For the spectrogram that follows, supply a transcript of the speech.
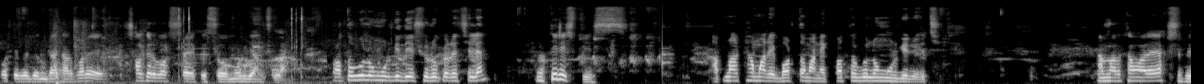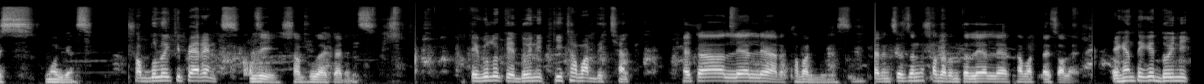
প্রতিবেদন দেখার পরে শখের বর্ষায় কিছু মুরগি আনছিলাম। কতগুলো মুরগি দিয়ে শুরু করেছিলেন? তিরিশ পিস আপনার খামারে বর্তমানে কতগুলো মুরগি রয়েছে? আমার খামারে একশো পিস মুরগি আছে। সবগুলোই কি প্যারেন্টস জি সবগুলো প্যারেন্টস এগুলোকে দৈনিক কি খাবার দিচ্ছেন? এটা লেয়ার লেয়ার খাবার দিয়েছি। প্যারেন্টস এর জন্য সাধারণত লেয়ার লেয়ার খাবারটাই চলে। এখান থেকে দৈনিক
